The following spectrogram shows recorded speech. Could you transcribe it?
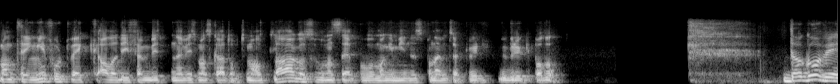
man trenger fort vekk alle de fem byttene hvis man skal ha et optimalt lag, og så får man se på hvor mange minus man eventuelt vil, vil bruke på det. Da går vi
